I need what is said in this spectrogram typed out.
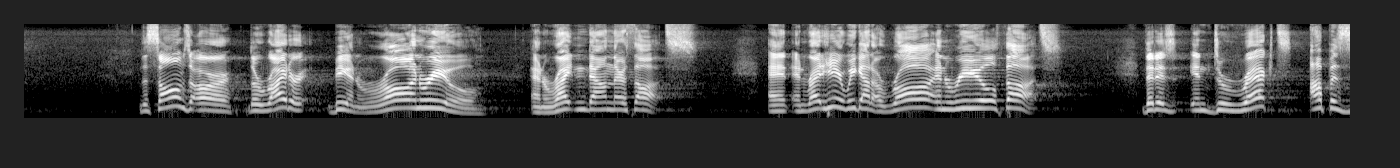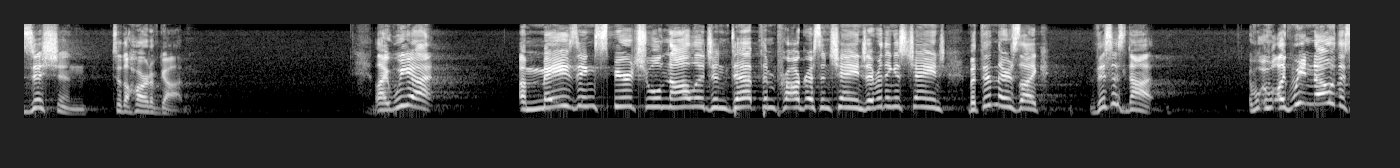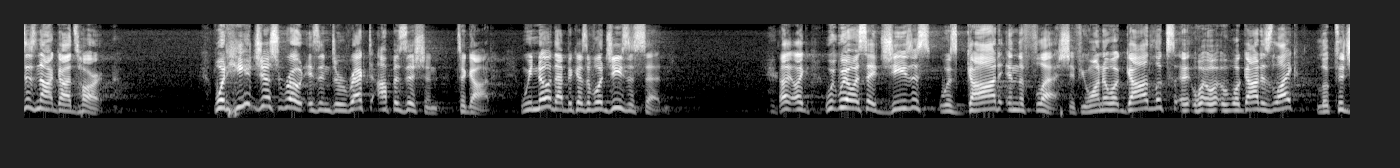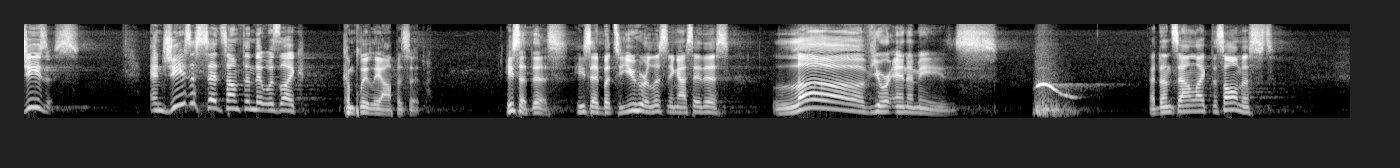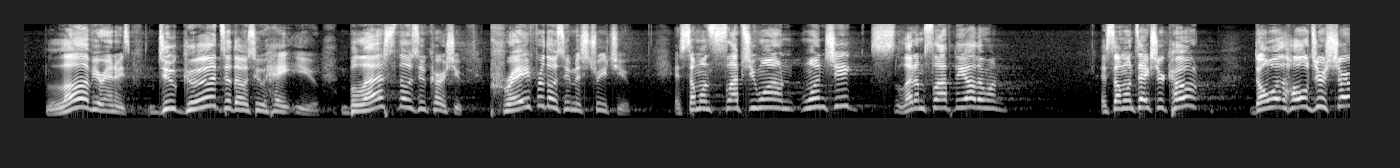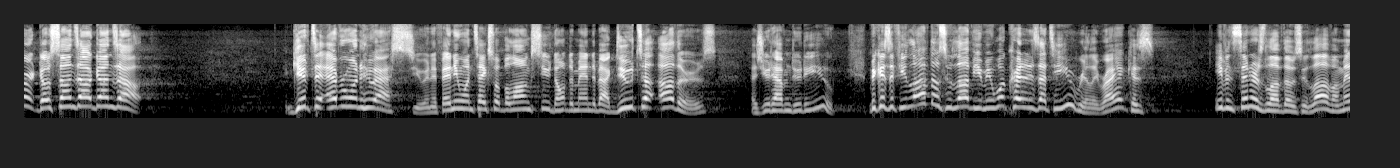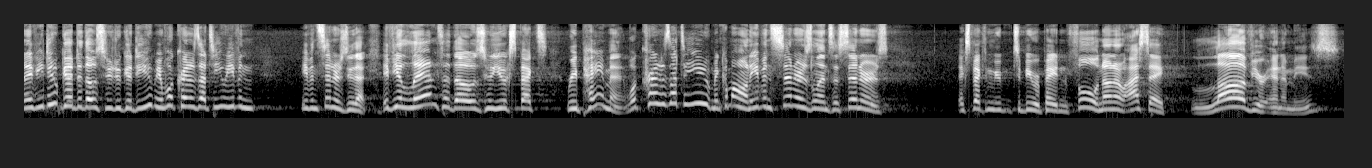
The Psalms are the writer being raw and real and writing down their thoughts. And, and right here, we got a raw and real thoughts that is in direct opposition to the heart of God. Like, we got amazing spiritual knowledge and depth and progress and change. Everything has changed. But then there's like, this is not, like, we know this is not God's heart. What he just wrote is in direct opposition to God. We know that because of what Jesus said. Like, we always say, Jesus was God in the flesh. If you want to know what God looks, uh, what God is like, look to Jesus. And Jesus said something that was like completely opposite. He said this. He said, "But to you who are listening, I say this: love your enemies." That doesn't sound like the psalmist. Love your enemies. Do good to those who hate you. Bless those who curse you. Pray for those who mistreat you. If someone slaps you on one cheek, let them slap the other one. If someone takes your coat, don't withhold your shirt. Go suns out, guns out. Give to everyone who asks you. And if anyone takes what belongs to you, don't demand it back. Do to others as you'd have them do to you. Because if you love those who love you, I mean, what credit is that to you, really, right? Because even sinners love those who love them. And if you do good to those who do good to you, I mean, what credit is that to you? Even even sinners do that. If you lend to those who you expect repayment, what credit is that to you? I mean, come on, even sinners lend to sinners, expecting to be repaid in full. No, no, I say, love your enemies,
